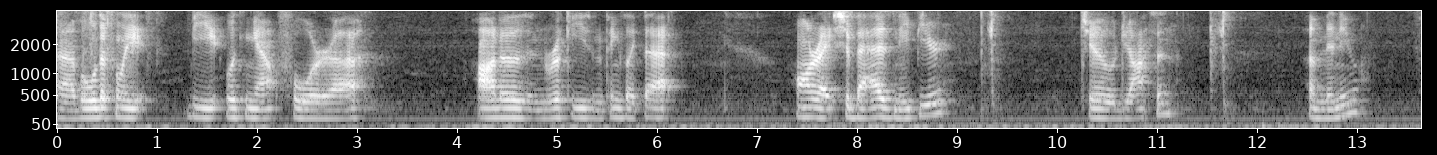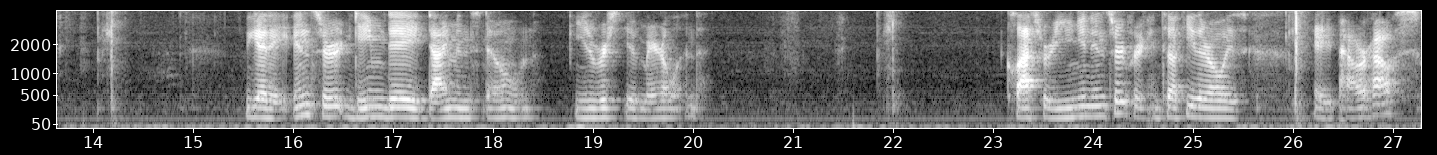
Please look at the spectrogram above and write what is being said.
uh, but we'll definitely be looking out for uh, autos and rookies and things like that. All right, Shabazz Napier, Joe Johnson, Aminu. We got a insert game day Diamond Stone, University of Maryland. Class reunion insert for Kentucky. They're always a powerhouse.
